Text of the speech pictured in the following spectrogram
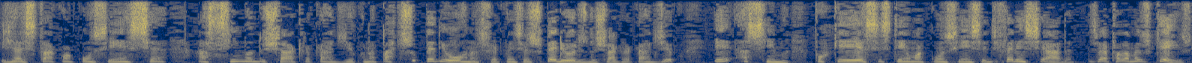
já está com a consciência acima do chakra cardíaco, na parte superior, nas frequências superiores do chakra cardíaco e acima, porque esses têm uma consciência diferenciada. Você vai falar, mas o que é isso?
